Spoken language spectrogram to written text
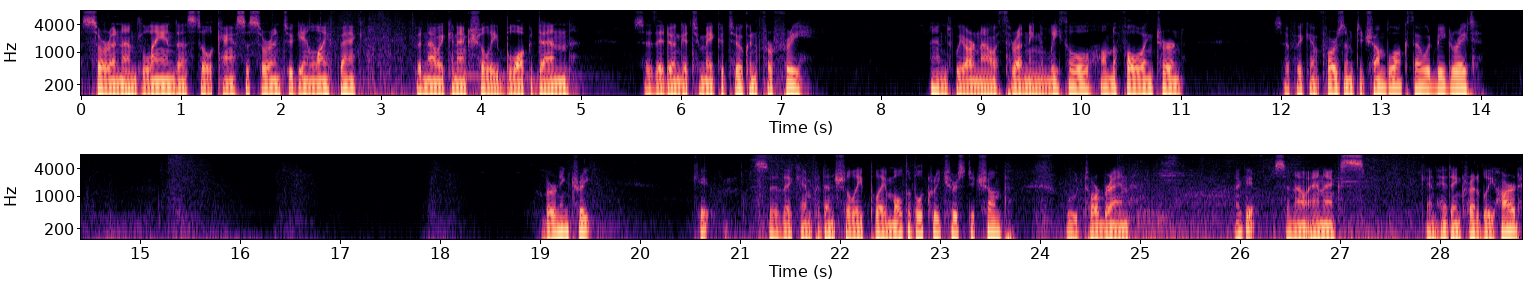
Sorin and land and still cast a Sorin to gain life back. But now we can actually block Den so they don't get to make a token for free. And we are now threatening lethal on the following turn. So if we can force them to chum block, that would be great. Burning Tree. Okay, so they can potentially play multiple creatures to chump. Ooh, Torbran. Okay, so now Anax can hit incredibly hard.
